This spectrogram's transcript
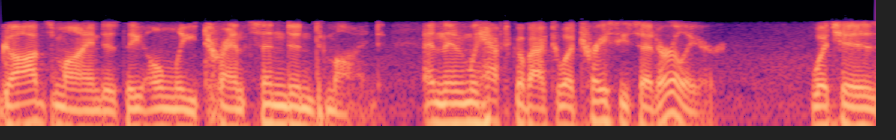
God's mind is the only transcendent mind. And then we have to go back to what Tracie said earlier, which is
